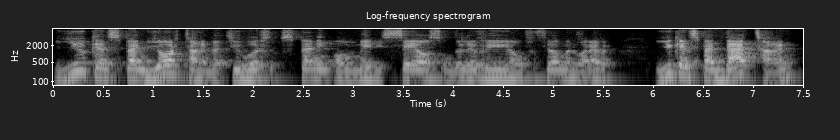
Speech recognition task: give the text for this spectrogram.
you can spend your time that you were spending on maybe sales, on delivery, on fulfillment, whatever. You can spend that time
